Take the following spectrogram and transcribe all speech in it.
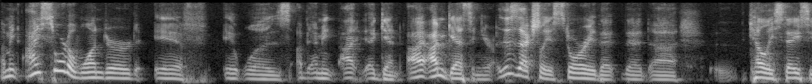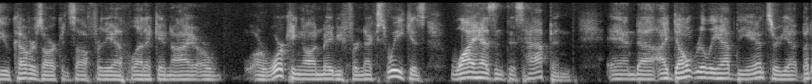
I mean, I sort of wondered if it was. I mean, I, again, I, am guessing here. This is actually a story that that uh, Kelly Stacy, who covers Arkansas for the Athletic, and I are are working on maybe for next week is why hasn't this happened? And uh, I don't really have the answer yet, but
